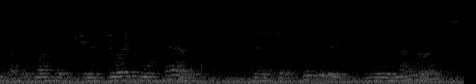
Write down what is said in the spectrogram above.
you know, he wants us to rejoice in him in festivity, in remembrance.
